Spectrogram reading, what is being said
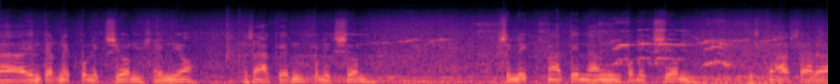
ah, internet connection sa inyo sa akin connection. Select natin ang connection. Sa taas ara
